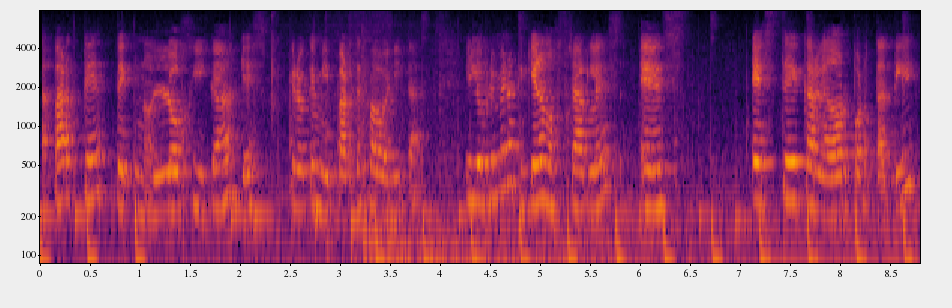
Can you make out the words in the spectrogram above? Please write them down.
La parte tecnológica, que es creo que mi parte favorita. Y lo primero que quiero mostrarles es este cargador portátil.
